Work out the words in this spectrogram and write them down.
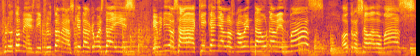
Disfrutones, disfrutonas, ¿qué tal? ¿Cómo estáis? Bienvenidos a ¿Qué caña los 90 una vez más? Otro sábado más.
